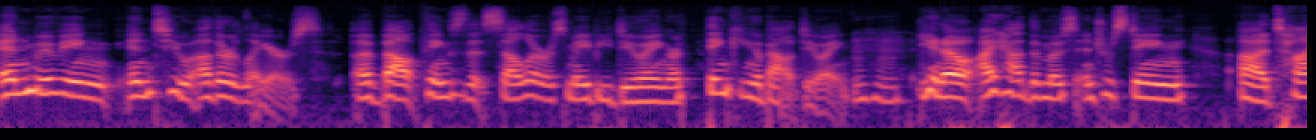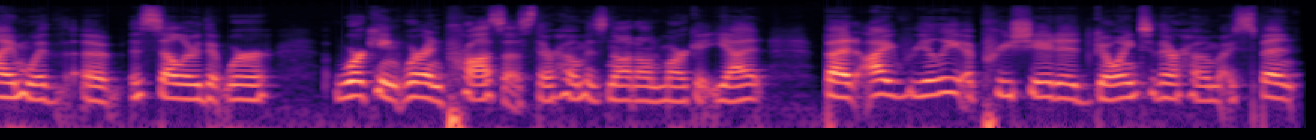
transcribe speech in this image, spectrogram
And moving into other layers about things that sellers may be doing or thinking about doing. You know, I had the most interesting uh, time with a, a seller that we're working, we're in process. Their home is not on market yet, but I really appreciated going to their home. I spent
